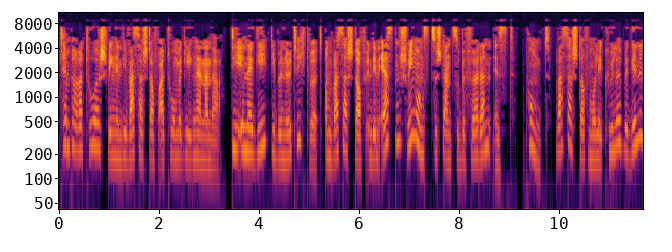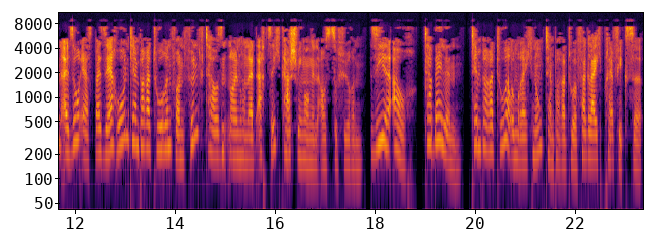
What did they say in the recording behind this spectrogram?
Temperatur schwingen die Wasserstoffatome gegeneinander? Die Energie, die benötigt wird, um Wasserstoff in den ersten Schwingungszustand zu befördern, ist Punkt. Wasserstoffmoleküle beginnen also erst bei sehr hohen Temperaturen von 5980 K Schwingungen auszuführen. Siehe auch Tabellen Temperaturumrechnung Temperaturvergleich Präfixe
